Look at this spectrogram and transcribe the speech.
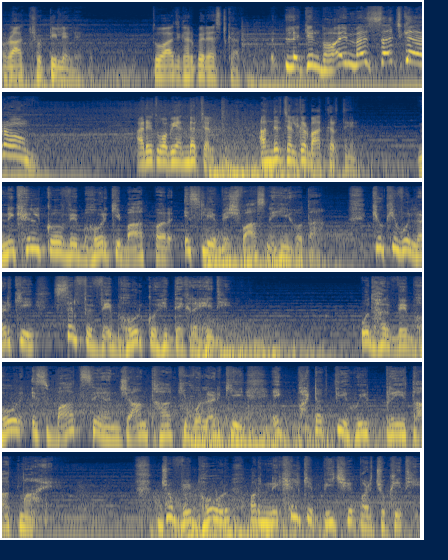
और रात छुट्टी ले ले। तू आज घर पे रेस्ट कर। लेकिन भाई मैं सच कह रहा हूँ। अरे तू अभी अंदर चल। अंदर चलकर बात करते हैं। निखिल को विभोर की बात पर इसलिए विश्वास नहीं होता क्योंकि वो लड़की सिर्फ़ विभोर को ही दिख रही थी। उधर विभोर इस बात से अनजान था कि वो लड़की एक भटकती हुई प्रेत आत्मा है, जो विभोर और निखिल के पीछे पड़ चुकी थी।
